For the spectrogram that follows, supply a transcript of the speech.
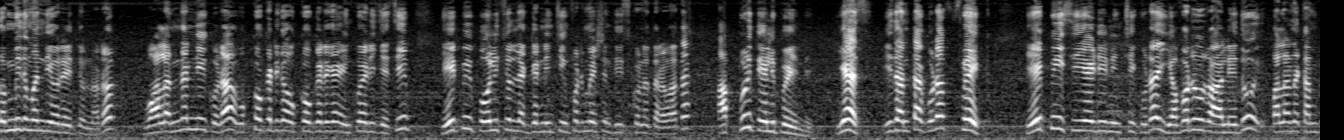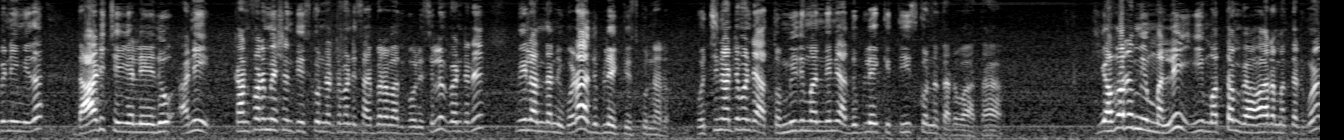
తొమ్మిది మంది ఎవరైతే ఉన్నారో వాళ్ళందరినీ కూడా ఒక్కొక్కటిగా ఒక్కొక్కటిగా ఎంక్వైరీ చేసి ఏపీ పోలీసుల దగ్గర నుంచి ఇన్ఫర్మేషన్ తీసుకున్న తర్వాత అప్పుడు తేలిపోయింది. ఎస్ ఇదంతా కూడా ఫేక్ ఏపీసీఐడి నుంచి కూడా ఎవరూ రాలేదు పలానా కంపెనీ మీద దాడి చేయలేదు అని కన్ఫర్మేషన్ తీసుకున్నటువంటి సైబరాబాద్ పోలీసులు వెంటనే వీళ్ళందరినీ కూడా అదుపులోకి తీసుకున్నారు. వచ్చినటువంటి ఆ తొమ్మిది మందిని అదుపులోకి తీసుకున్న తర్వాత ఎవరు మిమ్మల్ని ఈ మొత్తం వ్యవహారం అంతా కూడా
